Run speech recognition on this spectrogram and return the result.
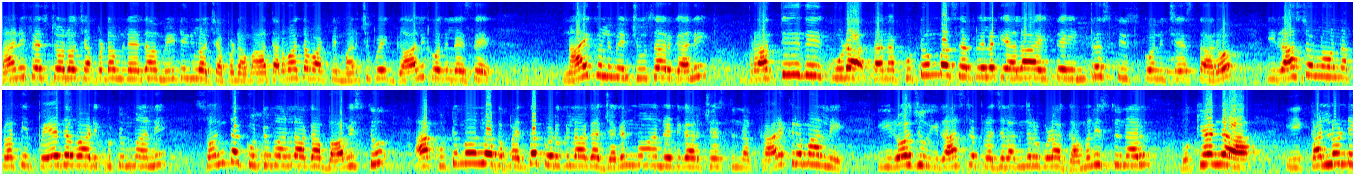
మేనిఫెస్టోలో చెప్పడం లేదా మీటింగ్లో చెప్పడం ఆ తర్వాత వాటిని మర్చిపోయి గాలికి వదిలేసే నాయకులు మీరు చూశారు కానీ ప్రతిదీ కూడా తన కుటుంబ సభ్యులకి ఎలా అయితే ఇంట్రెస్ట్ తీసుకొని చేస్తారో ఈ రాష్ట్రంలో ఉన్న ప్రతి పేదవాడి కుటుంబాన్ని సొంత కుటుంబంలాగా భావిస్తూ ఆ కుటుంబంలో ఒక పెద్ద కొడుకులాగా జగన్మోహన్ రెడ్డి గారు చేస్తున్న కార్యక్రమాల్ని ఈరోజు ఈ రాష్ట్ర ప్రజలందరూ కూడా గమనిస్తున్నారు. ముఖ్యంగా ఈ కళ్ళుండి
